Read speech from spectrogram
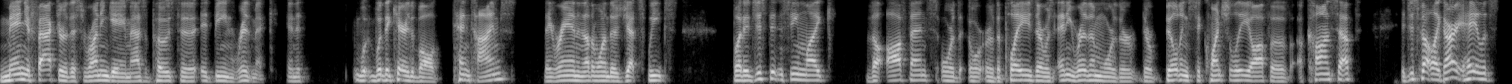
manufacture this running game as opposed to it being rhythmic. And it w- would they carry the ball ten times? They ran another one of those jet sweeps but it just didn't seem like the offense or the or, or the plays there was any rhythm or they're they're building sequentially off of a concept. It just felt like, all right, hey, let's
